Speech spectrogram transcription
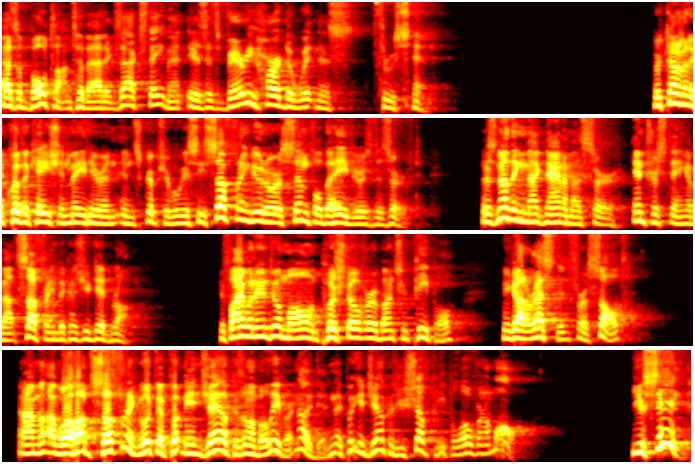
as a bolt on to that exact statement, is it's very hard to witness through sin. There's kind of an equivocation made here in, in Scripture, but we see suffering due to our sinful behavior is deserved. There's nothing magnanimous or interesting about suffering because you did wrong. If I went into a mall and pushed over a bunch of people and got arrested for assault, and I'm, well, I'm suffering. Look, they put me in jail because I'm a believer. No, they didn't. They put you in jail because you shoved people over in a mall. You sinned.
